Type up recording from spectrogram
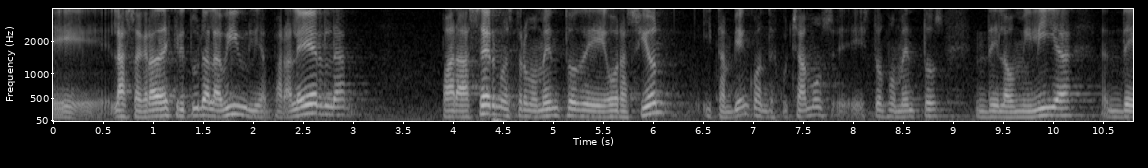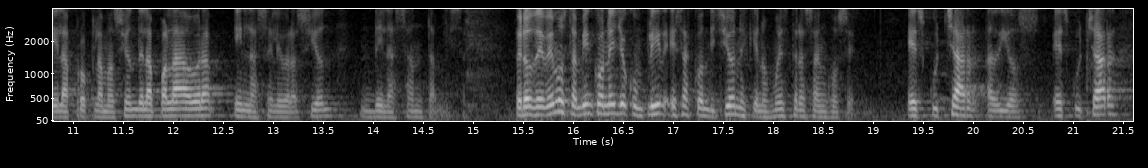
eh, la Sagrada Escritura, la Biblia, para leerla, para hacer nuestro momento de oración y también cuando escuchamos estos momentos de la homilía, de la proclamación de la palabra en la celebración de la Santa Misa. Pero debemos también con ello cumplir esas condiciones que nos muestra San José. Escuchar a Dios, escuchar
